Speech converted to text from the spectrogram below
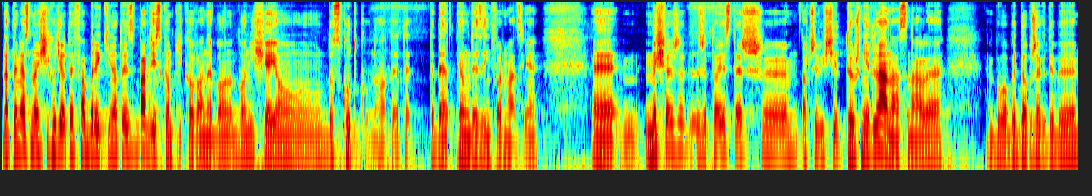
Natomiast no, jeśli chodzi o te fabryki, no to jest bardziej skomplikowane, bo, bo oni sieją do skutku no, te, te, te, tę dezinformację. E, myślę, że, że to jest też e, oczywiście, to już nie dla nas, no ale byłoby dobrze, gdyby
